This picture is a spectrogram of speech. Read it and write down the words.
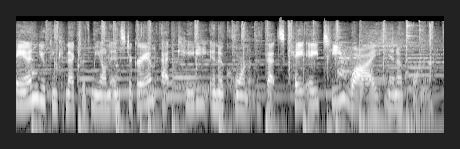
And you can connect with me on Instagram at Katy in a Corner. That's K A T Y in a corner.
